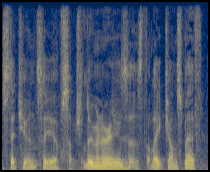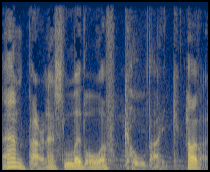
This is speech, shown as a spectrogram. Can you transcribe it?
constituency of such luminaries as the late John Smith and Baroness Liddell of Coatdyke. However,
